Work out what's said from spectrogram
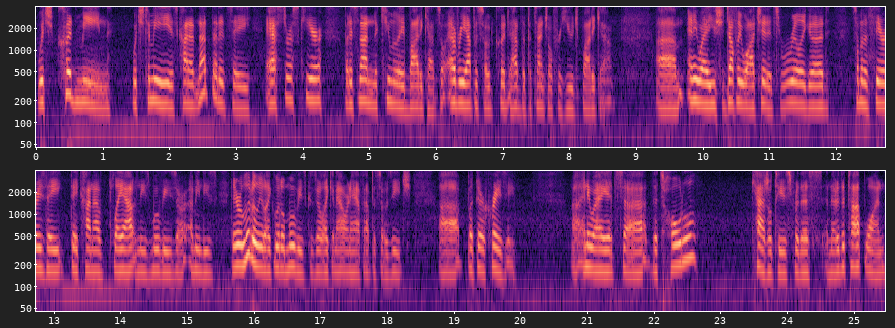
which could mean which to me is kind of not that it's a asterisk here, but it's not an accumulated body count. So every episode could have the potential for huge body count. Um, anyway, you should definitely watch it. It's really good. Some of the theories they, they kind of play out in these movies are, I mean, these they're literally like little movies because they're like an hour and a half episodes each, uh, but they're crazy. Uh, anyway, it's uh, the total casualties for this, and they're the top one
